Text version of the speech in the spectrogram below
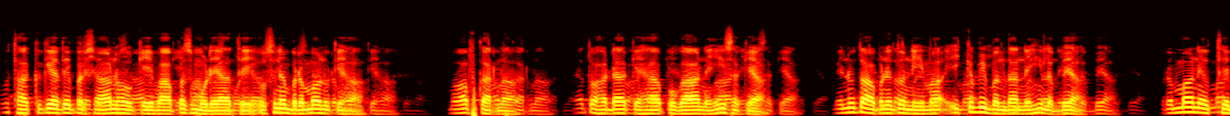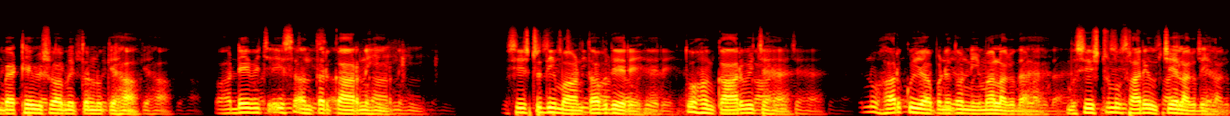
ਉਹ ਥੱਕ ਕੇ ਅਤੇ ਪਰੇਸ਼ਾਨ ਹੋ ਕੇ ਵਾਪਸ ਮੁੜਿਆ ਤੇ ਉਸਨੇ ਬ੍ਰਹਮਾ ਨੂੰ ਕਿਹਾ ਮਾਫ ਕਰਨਾ। ਮੈਂ ਤੁਹਾਡਾ ਕਿਹਾ ਪੁਗਾ ਨਹੀਂ ਸਕਿਆ। ਮੈਨੂੰ ਤਾਂ ਆਪਣੇ ਤੋਂ ਨੀਵਾ ਇੱਕ ਵੀ ਬੰਦਾ ਨਹੀਂ ਲੱਭਿਆ। ਬ੍ਰਹਮਾ ਨੇ ਉੱਥੇ ਬੈਠੇ ਵਿਸ਼ਵਾਮਿੱਤਰ ਨੂੰ ਕਿਹਾ ਤੁਹਾਡੇ ਵਿੱਚ ਇਸ ਅੰਤਰ ਕਾਰਨ ਹੀ ਵਿਸ਼ਿਸ਼ਟ ਦੀ ਮਾਨਤਾ ਵਧੇਰੇ ਹੈ। ਤੋ ਹੰਕਾਰ ਵਿੱਚ ਹੈ। ਇਹਨੂੰ ਹਰ ਕੋਈ ਆਪਣੇ ਤੋਂ ਨੀਵਾ ਲੱਗਦਾ ਹੈ। ਵਿਸ਼ਿਸ਼ਟ ਨੂੰ ਸਾਰੇ ਉੱਚੇ ਲੱਗਦੇ ਹਨ।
